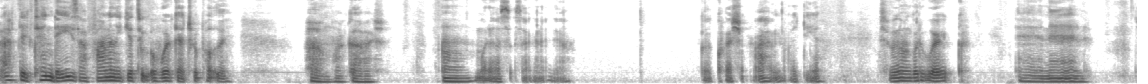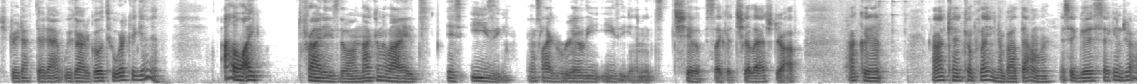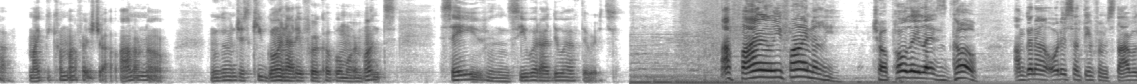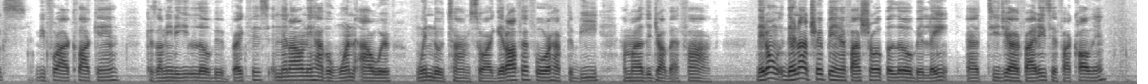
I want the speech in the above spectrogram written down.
After 10 days, I finally get to go work at Chipotle. Oh my gosh. Um, what else is I gonna do? Good question. I have no idea. So we're gonna go to work. And then straight after that, we gotta go to work again. I like Fridays though. I'm not gonna lie. It's, it's easy. It's like really easy and it's chill. It's like a chill ass job. I couldn't, I can't complain about that one. It's a good second job. Might become my first job. I don't know. We're gonna just keep going at it for a couple more months. Save and see what I do afterwards. I finally, finally, Chipotle, let's go. I'm gonna order something from Starbucks before I clock in because I need to eat a little bit breakfast. And then I only have a one hour window time. So I get off at 4, have to be at my other job at 5. They don't, they're not tripping if I show up a little bit late at TGI Fridays if I call in.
